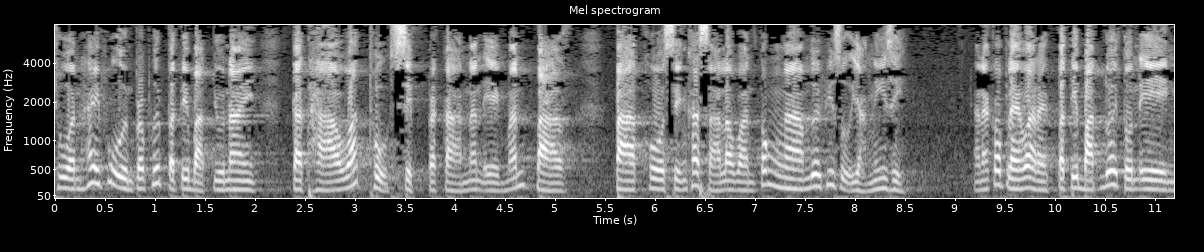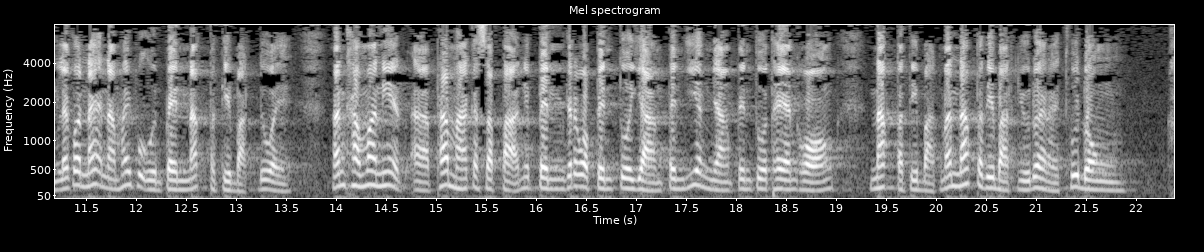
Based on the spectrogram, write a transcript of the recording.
ชวนให้ผู้อื่นประพฤติปฏิบัติอยู่ในกถาวัตถุสิบประการนั่นเองมันป่าป่าโคสิงคสารวันต้องงามด้วยพิสุอย่างนี้สิอันนั้นก็แปลว่าอะไรปฏิบัติด้วยตนเอง แล้วก็แนะนำให้ผู้อื่นเป็นนักปฏิบัติด้วยนั้นคำว่านี่พระมหากัสปะนี่เป็นเรียกว่าเป็นตัวอย่างเป็นเยี่ยงอย่างเป็นตัวแทนของนักปฏิบัติมันนักปฏิบัติอยู่ด้วยอะไรทุดงข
